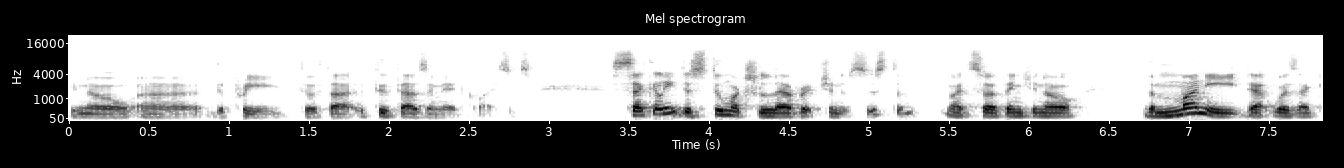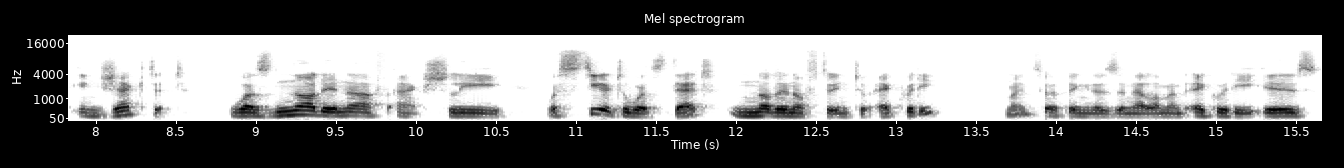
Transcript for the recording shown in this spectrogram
you know uh, the pre 2008 crisis Secondly, there's too much leverage in the system, right? So I think, you know, the money that was like injected was not enough actually, was steered towards debt, not enough to into equity, right? So I think there's an element, equity is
